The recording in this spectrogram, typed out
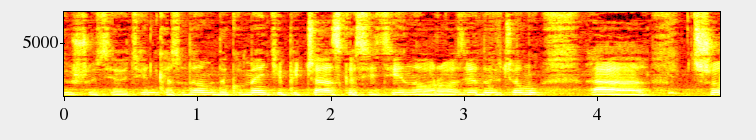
тут щось є оцінка судових документів під час касаційного розгляду, в чому а, що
